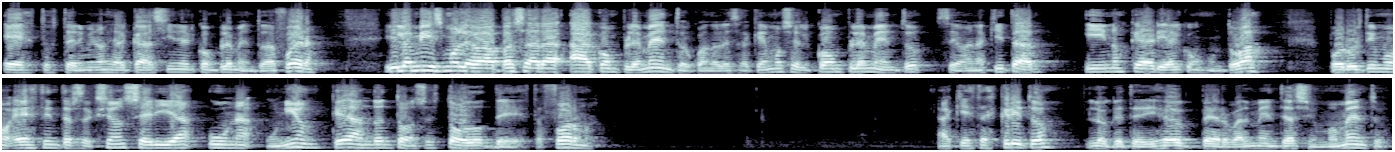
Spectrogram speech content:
estos términos de acá sin el complemento de afuera. Y lo mismo le va a pasar a A complemento. Cuando le saquemos el complemento se van a quitar y nos quedaría el conjunto A. Por último, esta intersección sería una unión, quedando entonces todo de esta forma. Aquí está escrito lo que te dije verbalmente hace un momento.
